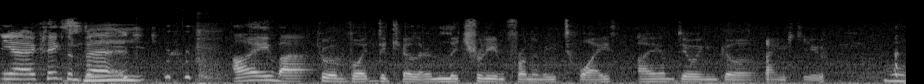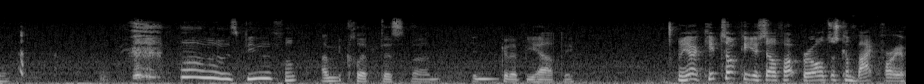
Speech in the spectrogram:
Yeah, Craig's a bitch. I managed to avoid the killer literally in front of me twice. I am doing good, thank you. oh, that was beautiful. I'm gonna clip this one. I'm gonna be happy. Yeah, keep talking yourself up, bro. I'll just come back for you.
